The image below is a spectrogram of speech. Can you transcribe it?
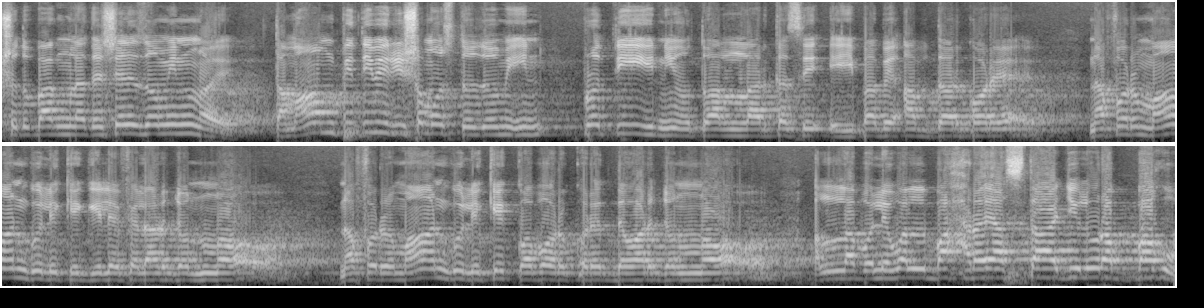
শুধু বাংলাদেশের জমিন নয় তাম পৃথিবীর সমস্ত জমিন প্রতিনিয়ত আল্লাহর কাছে এইভাবে আবদার করে। নাফরমান গুলিকে গিলে ফেলার জন্য নাফরমান গুলিকে কবর করে দেওয়ার জন্য। আল্লাহ বলে, ওয়াল বাহরায় আস্তাজিলু রাব্বাহু।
